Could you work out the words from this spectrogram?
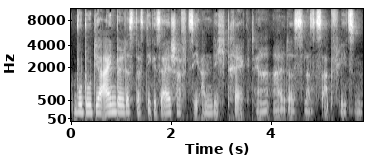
wo du dir einbildest, dass die Gesellschaft sie an dich trägt. Ja, all das lass es abfließen.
